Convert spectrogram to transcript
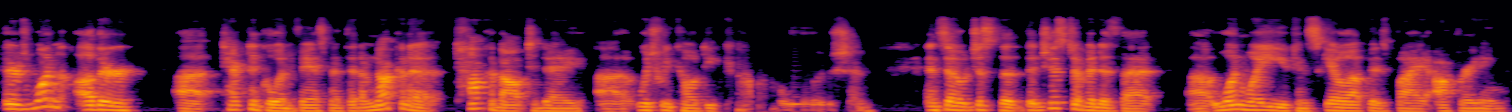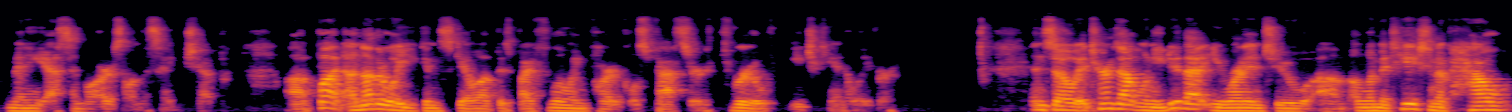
There's one other uh, technical advancement that I'm not going to talk about today, uh, which we call deconvolution. And so just the, the gist of it is that uh, one way you can scale up is by operating many SMRs on the same chip. Uh, but another way you can scale up is by flowing particles faster through each cantilever. And so it turns out when you do that, you run into um, a limitation of how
